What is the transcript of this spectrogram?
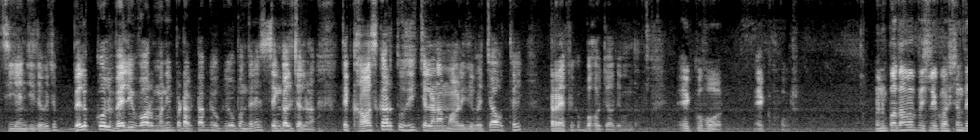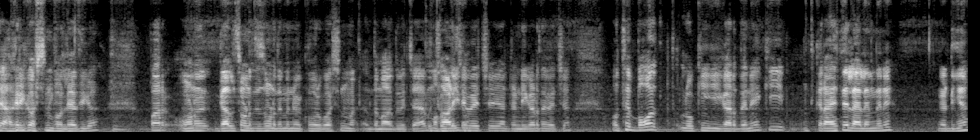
CNG ਦੇ ਵਿੱਚ ਬਿਲਕੁਲ ਵੈਲਿਊ ਫॉर ਮਨੀ ਪ੍ਰੋਡਕਟ ਆ ਕਿਉਂਕਿ ਉਹ ਬੰਦੇ ਨੇ ਸਿੰਗਲ ਚੱਲਣਾ। ਤੇ ਖਾਸ ਕਰ ਤੁਸੀਂ ਚੱਲਣਾ ਮਾਲੀ ਦੇ ਵਿੱਚ ਆ ਉੱਥੇ ਟ੍ਰੈਫਿਕ ਬਹੁਤ ਜ਼ਿਆਦਾ ਹੁੰਦਾ। ਇੱਕ ਹੋਰ ਇੱਕ ਹੋਰ। ਮੈਨੂੰ ਪਤਾ ਮੈਂ ਪਿਛਲੇ ਕੁਐਸਚਨ ਤੇ ਆਖਰੀ ਕੁਐਸਚਨ ਬੋਲਿਆ ਸੀਗਾ। ਪਰ ਹੁਣ ਗੱਲ ਸੁਣਦੇ ਸੁਣਦੇ ਮੈਨੂੰ ਇੱਕ ਹੋਰ ਕੁਐਸਚਨ ਦਿਮਾਗ ਦੇ ਵਿੱਚ ਆਇਆ। ਮੋਹਾਲੀ ਦੇ। ਵਿੱਚ ਜਾਂ ਚੰਡੀਗੜ੍ਹ ਦੇ ਵਿੱਚ ਉੱਥੇ ਬਹੁਤ ਲੋਕੀ ਕੀ ਕਰਦੇ ਨੇ ਕਿ ਕਿਰਾਏ ਤੇ ਲੈ ਲੈਂਦੇ ਨੇ ਗੱਡੀਆਂ।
